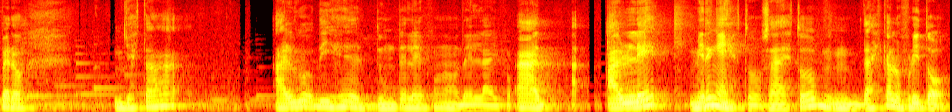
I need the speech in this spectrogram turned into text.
pero ya estaba... Algo dije de, un teléfono, del iPhone. Ah, hablé, miren esto, o sea, esto mm, da todo.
